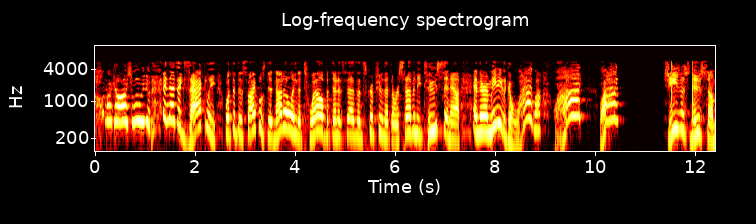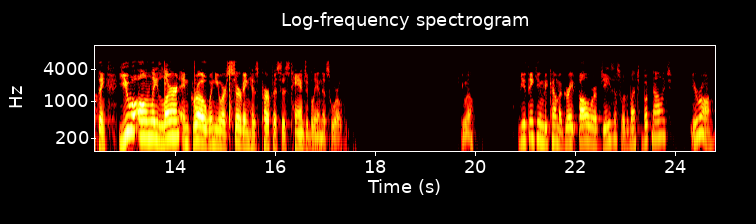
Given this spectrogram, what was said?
Oh my gosh, what do we do? And that's exactly what the disciples did. Not only the 12, but then it says in scripture that there were 72 sent out. And they're immediately going, what? What? What? What? Jesus knew something. You will only learn and grow when you are serving His purposes tangibly in this world. You will. If you think you can become a great follower of Jesus with a bunch of book knowledge, you're wrong.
